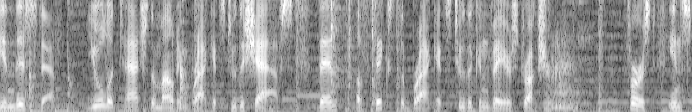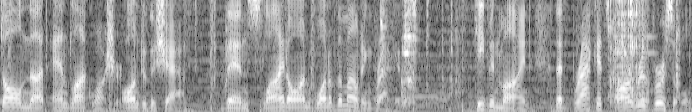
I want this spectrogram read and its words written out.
In this step, you'll attach the mounting brackets to the shafts, then affix the brackets to the conveyor structure. First, install nut and lock washer onto the shaft, then slide on one of the mounting brackets. Keep in mind that brackets are reversible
